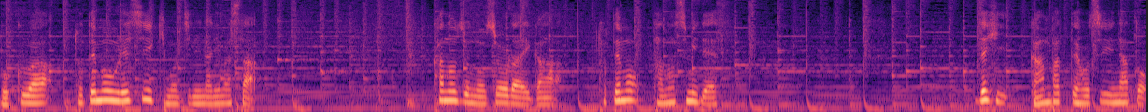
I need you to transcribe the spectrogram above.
僕はとても嬉しい気持ちになりました。彼女の将来がとても楽しみです。ぜひ頑張ってほしいなと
